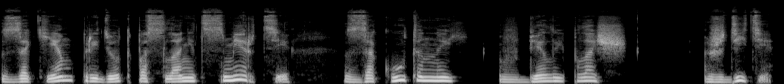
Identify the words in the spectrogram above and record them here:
за кем придет посланец смерти, закутанный в белый плащ. Ждите.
